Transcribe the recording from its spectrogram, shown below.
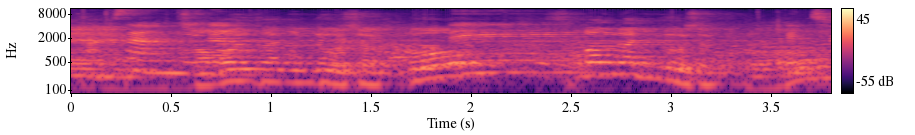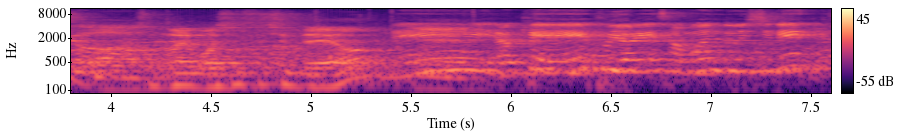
예. 아, 감사합니다. 정원사님도 오셨고, 네. 소방관님도 오셨고, 그쵸. 와, 정말 멋있으신데요. 네, 이렇게 부여의 정원 도시는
